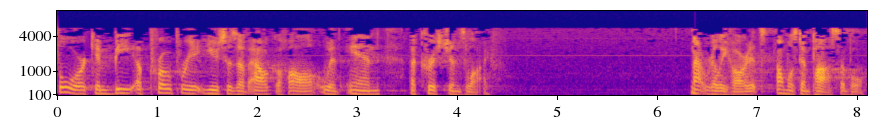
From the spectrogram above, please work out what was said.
four can be appropriate uses of alcohol within a Christian's life. Not really hard, it's almost impossible.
